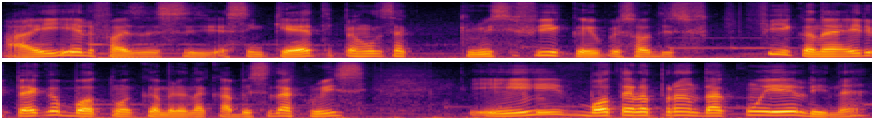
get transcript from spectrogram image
Aí ele faz esse, essa enquete e pergunta se a Chris fica. E o pessoal diz fica, né? Ele pega, bota uma câmera na cabeça da Chris e bota ela para andar com ele, né?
